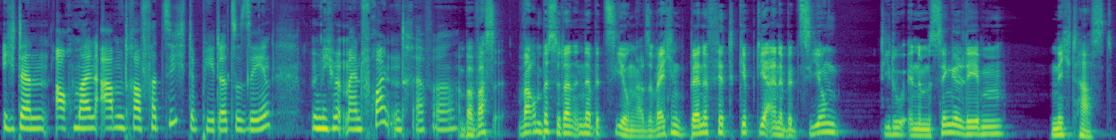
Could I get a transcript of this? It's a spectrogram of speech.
ich dann auch mal einen Abend drauf verzichte, Peter zu sehen und mich mit meinen Freunden treffe. Aber was, warum bist du dann in der Beziehung? Also welchen Benefit gibt dir eine Beziehung, die du in einem Single-Leben nicht hast?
